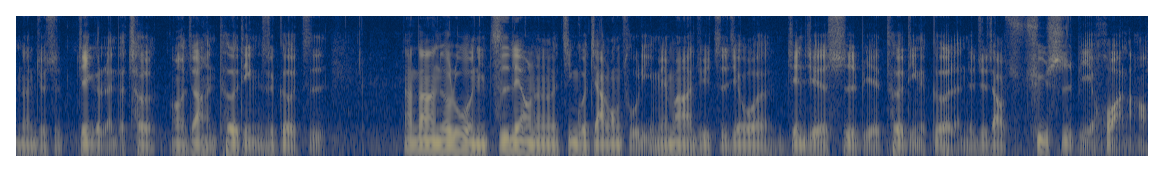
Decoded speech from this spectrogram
那就是这个人的车哦，这样很特定是个资。那当然说，如果你资料呢经过加工处理，没办法去直接或间接识别特定的个人，那就叫去识别化了哈。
